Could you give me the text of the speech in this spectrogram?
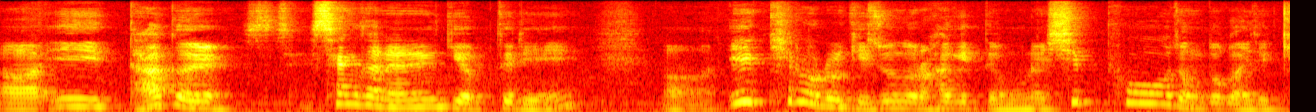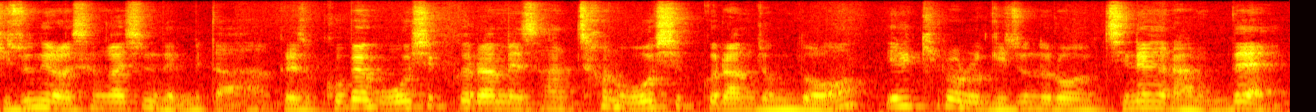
어, 이 닭을 생산하는 기업들이 어, 1kg를 기준으로 하기 때문에 10호 정도가 이제 기준이라고 생각하시면 됩니다. 그래서 950g에서 한 1050g 정도 1kg를 기준으로 진행을 하는데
